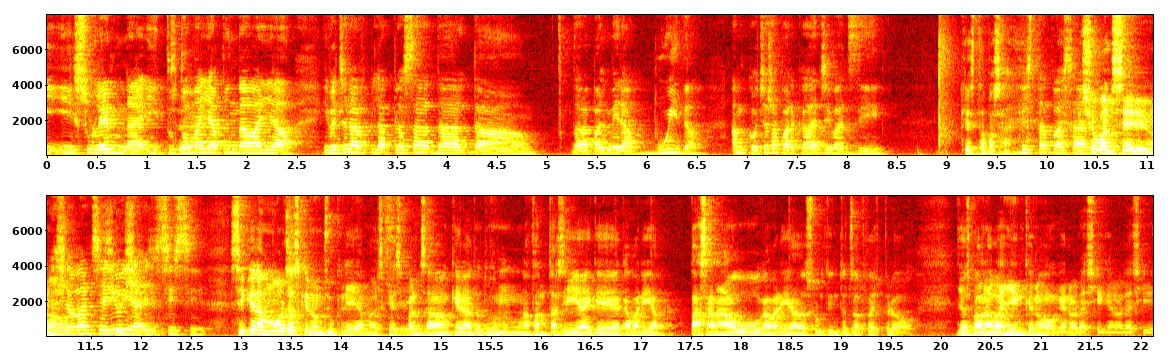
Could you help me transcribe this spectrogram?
i, i solemne, i tothom Sí. allà a punt de ballar. I vaig veure la, la plaça de, de, de la Palmera buida, amb cotxes aparcats, i vaig dir, Què està passant? què està passant? Això va en sèrio, no? Això va en sèrio, Sí, i sí. sí, sí. Sí que eren molts els que no ens ho creiem, els que es pensaven que era tot un- una fantasia i que acabaria passant alguna cosa, acabaria sortint tots els falls, però ja es va anar veient que no, que no era així, que no era així.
